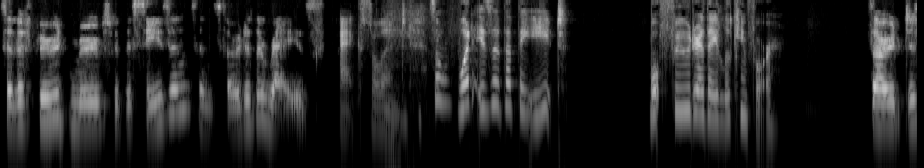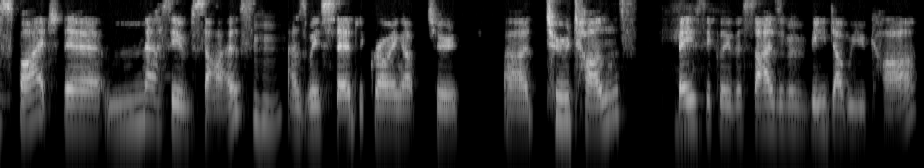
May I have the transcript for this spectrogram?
So the food moves with the seasons, and so do the rays. Excellent. So, what is it that they eat? What food are they looking for? So, despite their massive size, mm-hmm. as we said, growing up to uh, two tons, yeah. basically the size of a VW car.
